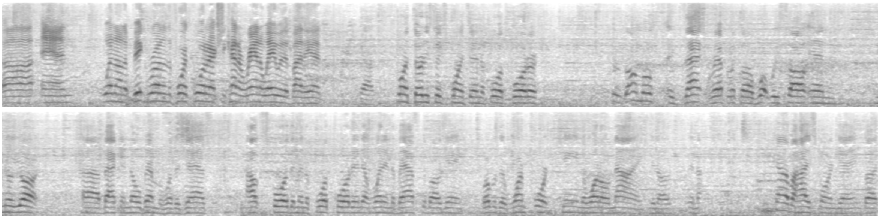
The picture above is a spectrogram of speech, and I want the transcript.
Uh, and went on a big run in the fourth quarter. Actually, kind of ran away with it by the end. Yeah, scoring 36 points in the fourth quarter. It was almost exact replica of what we saw in New York uh, back in November, where the Jazz outscored them in the fourth quarter, ended up winning the basketball game. What was it, 114 to 109? You know, in kind of a high-scoring game, but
